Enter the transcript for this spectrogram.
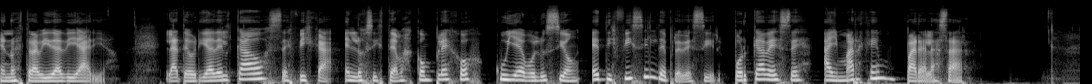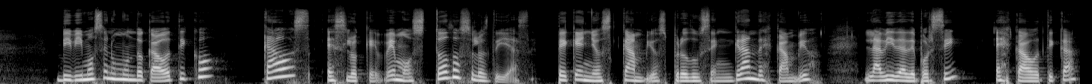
en nuestra vida diaria. La teoría del caos se fija en los sistemas complejos cuya evolución es difícil de predecir porque a veces hay margen para el azar. ¿Vivimos en un mundo caótico? Caos es lo que vemos todos los días. Pequeños cambios producen grandes cambios. La vida de por sí es caótica.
